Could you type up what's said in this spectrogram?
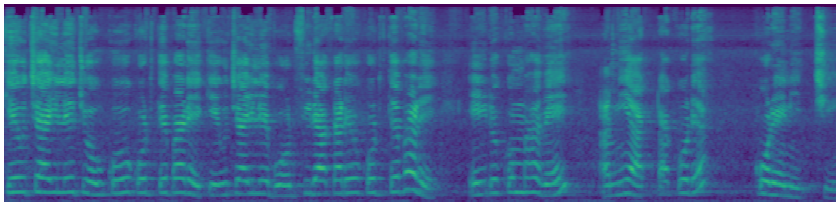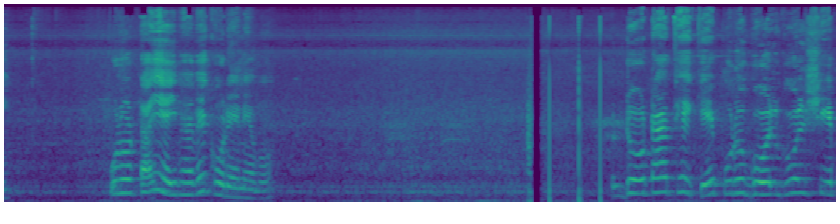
কেউ চাইলে চৌকোও করতে পারে, কেউ চাইলে বরফির আকারেও করতে পারে। এই রকমভাবেই আমি একটা করে করে নিচ্ছি। পুরোটাই এইভাবে করে নেব। ডোটা থেকে পুরো গোল গোল শেপ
